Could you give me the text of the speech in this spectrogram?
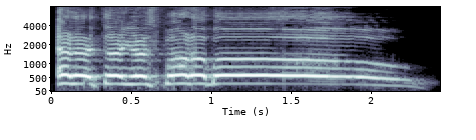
Anything is Possible.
